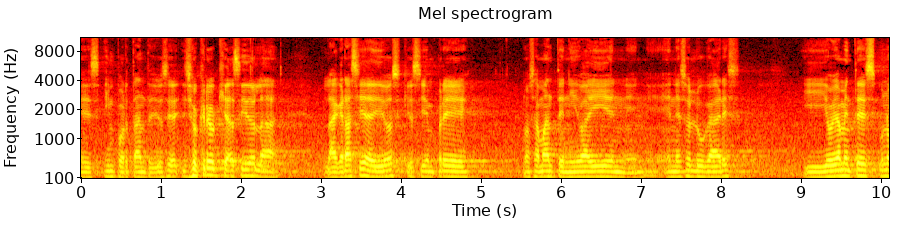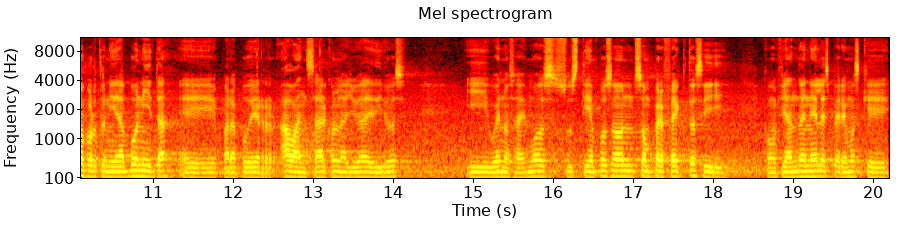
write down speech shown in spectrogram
es importante. Yo, sé, yo creo que ha sido la, la, gracia de Dios que siempre nos ha mantenido ahí en, en, esos lugares. Y obviamente es una oportunidad bonita eh, para poder avanzar con la ayuda de Dios. Y bueno, sabemos sus tiempos son, son perfectos y confiando en Él esperemos que,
